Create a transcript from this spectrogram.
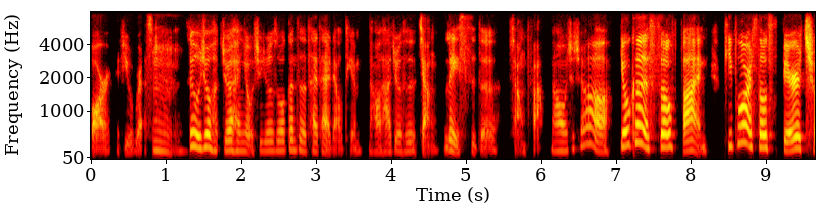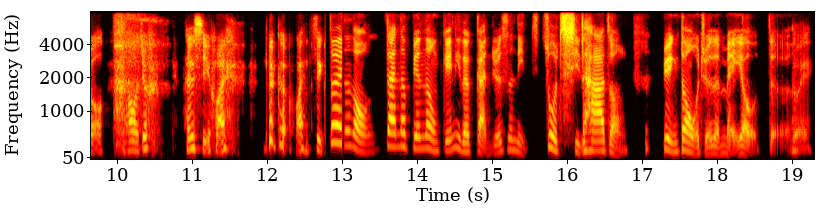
far if you rest。嗯，所以我就觉得很有趣，就是说跟这个太太聊天，然后她就是讲类似的想法，然后我就觉得哦，yoga is so fun，people are so spiritual，然后我就 很喜欢那个环境。对，那种在那边那种给你的感觉是你做其他种运动，我觉得没有的。对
